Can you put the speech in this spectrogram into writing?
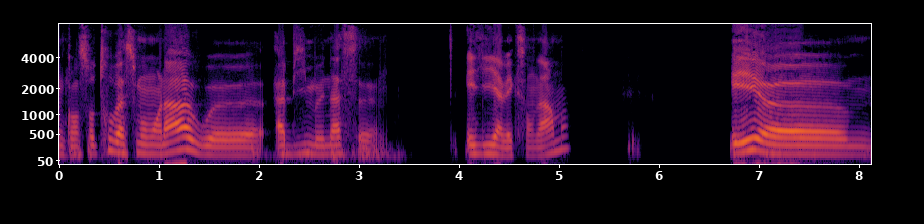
Donc on se retrouve à ce moment-là où Abby menace Ellie avec son arme. Et euh,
